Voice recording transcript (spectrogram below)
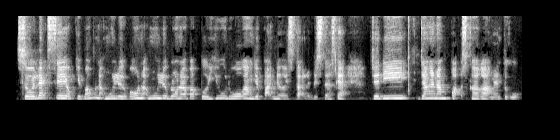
So let's say, okay, baru nak mula, baru nak mula, baru nak apa-apa, you dua orang je partner start the business kan. Jadi jangan nampak sekarang yang teruk.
